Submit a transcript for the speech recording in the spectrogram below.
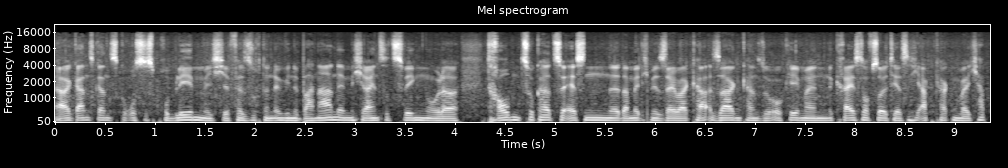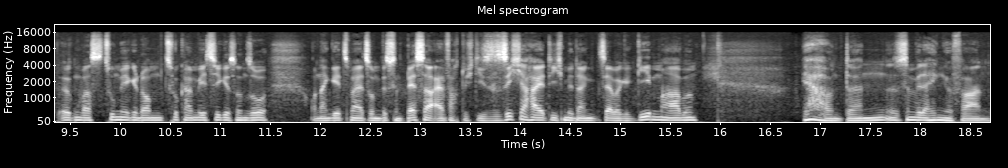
Ja, ganz, ganz großes Problem. Ich äh, versuche dann irgendwie eine Banane in mich reinzuzwingen oder Traubenzucker zu essen, äh, damit ich mir selber ka sagen kann, so, okay, mein Kreislauf sollte jetzt nicht abkacken, weil ich habe irgendwas zu mir genommen, zuckermäßiges und so. Und dann geht es mir halt so ein bisschen besser, einfach durch diese Sicherheit, die ich mir dann selber gegeben habe. Ja, und dann sind wir da hingefahren.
